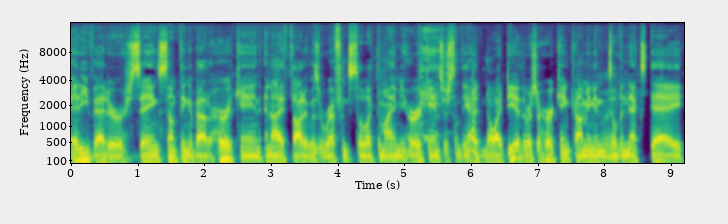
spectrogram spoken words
Eddie Vedder saying something about a hurricane. And I thought it was a reference to like the Miami Hurricanes or something. I had no idea there was a hurricane coming until the next day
